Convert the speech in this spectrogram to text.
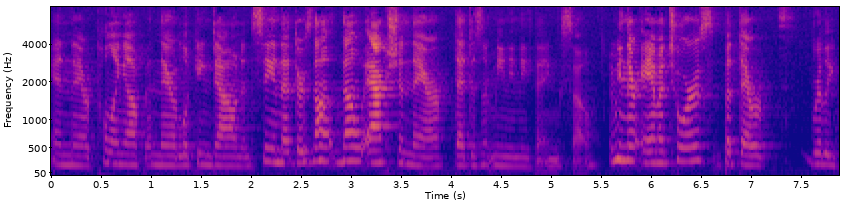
and they're pulling up and they're looking down and seeing that there's no no action there. That doesn't mean anything. So I mean, they're amateurs, but they're really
